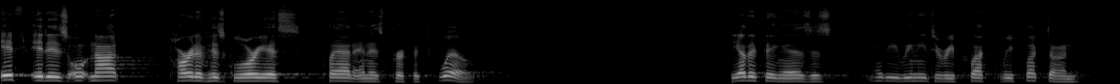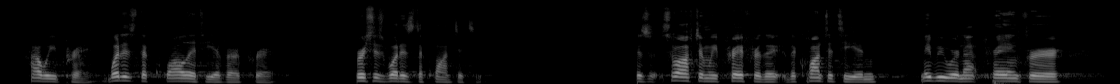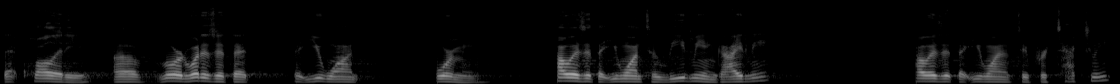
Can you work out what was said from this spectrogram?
if it is not part of His glorious plan and His perfect will. The other thing is, is maybe we need to reflect, reflect on how we pray. What is the quality of our prayer versus what is the quantity? Because so often we pray for the, the quantity, and maybe we're not praying for that quality of, Lord, what is it that, that you want for me? How is it that you want to lead me and guide me? How is it that you want to protect me?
